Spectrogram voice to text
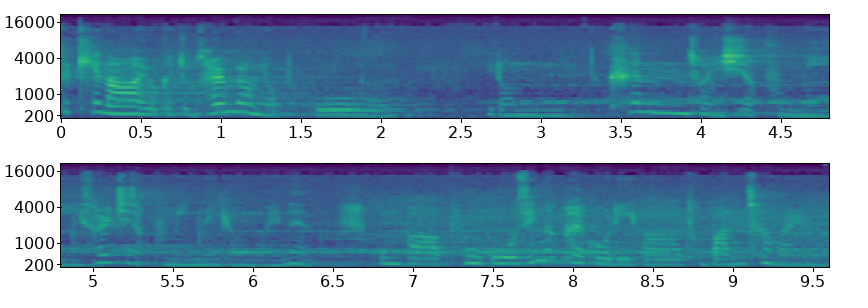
특히나 이렇게 좀 설명이 없고 이런 큰 전시 작품이 설치 작품이 있는 경우에는 뭔가 보고 생각할 거리가 더 많잖아요.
